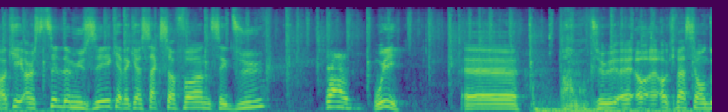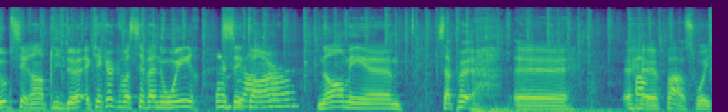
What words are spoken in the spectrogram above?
ok, un style de musique avec un saxophone, c'est du? Jazz. Oui. Euh, oh mon Dieu. Euh, occupation double, c'est rempli de. euh, Quelqu'un qui va s'évanouir, c'est un. Non, mais euh, ça peut. Euh, euh, passe, oui.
